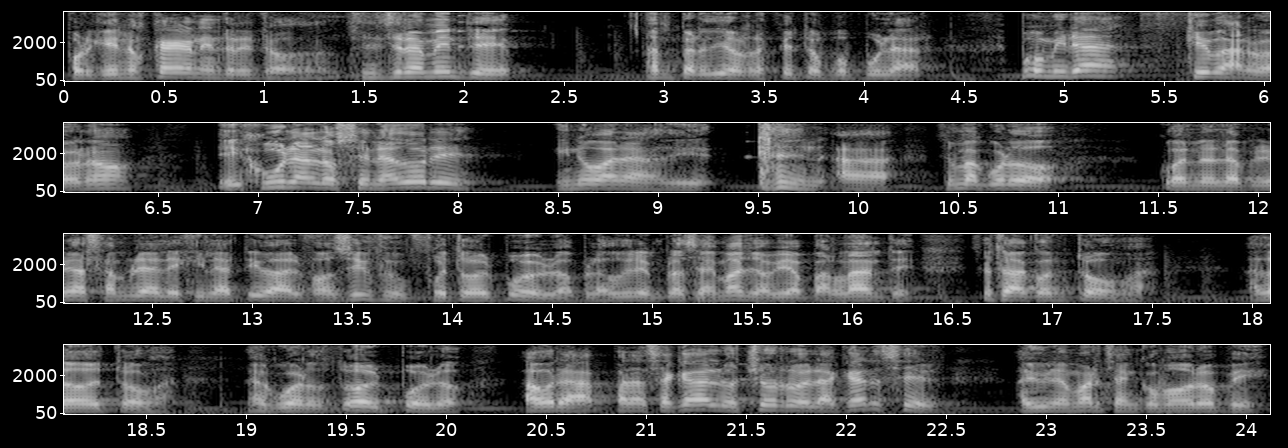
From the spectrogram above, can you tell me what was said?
porque nos cagan entre todos. Sinceramente, han perdido el respeto popular. Vos mirá qué bárbaro, ¿no? Eh, juran los senadores y no va nadie. Ah, yo me acuerdo cuando en la primera asamblea legislativa de Alfonsín fue, todo el pueblo a aplaudir en Plaza de Mayo, había parlantes. Yo estaba con Tomás, al lado de Tomás, me acuerdo, todo el pueblo. Ahora, para sacar a los chorros de la cárcel hay una marcha en Comodoro Pi,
